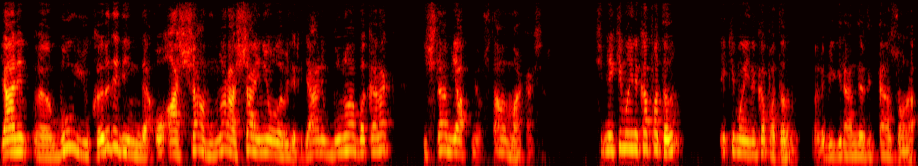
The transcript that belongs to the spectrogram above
Yani e, bu yukarı dediğimde o aşağı mumlar aşağı iniyor olabilir. Yani buna bakarak işlem yapmıyoruz. Tamam mı arkadaşlar? Şimdi Ekim ayını kapatalım. Ekim ayını kapatalım. Öyle bilgilendirdikten sonra.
